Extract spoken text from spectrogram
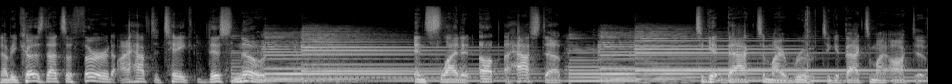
Now, because that's a third, I have to take this mm. note and slide it up a half step to get back to my root, to get back to my octave.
